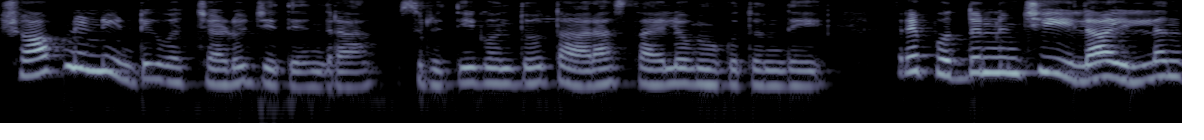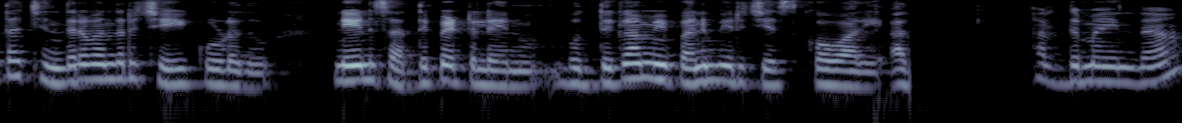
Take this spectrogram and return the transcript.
షాప్ నుండి ఇంటికి వచ్చాడు జితేంద్ర. శృతి గొంతు తారాస్థాయిలో మోగుతుంది. రేపొద్దున్నుంచి ఇలా ఇల్లంతా చిందరవందర చేయకూడదు. నేను సర్ది పెట్టలేను. బుద్ధిగా మీ పని మీరు చేసుకోవాలి. అర్థమైందా?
